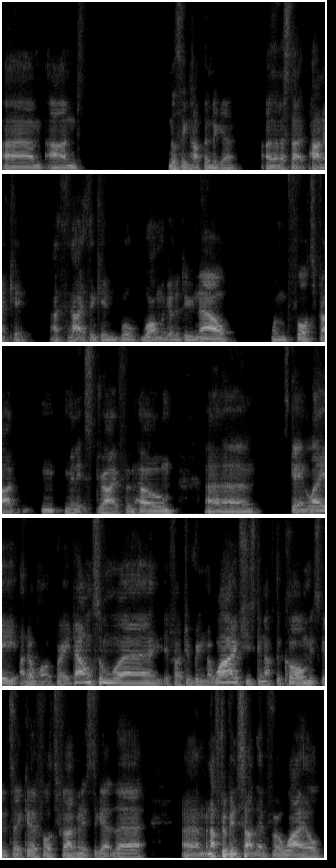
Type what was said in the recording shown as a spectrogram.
um, and nothing happened again. And then I started panicking. I started thinking, well, what am I going to do now? I'm 45 minutes drive from home. Um, it's getting late. I don't want to break down somewhere. If I have to bring my wife, she's going to have to come. It's going to take her 45 minutes to get there. Um, and after I've been sat there for a while,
